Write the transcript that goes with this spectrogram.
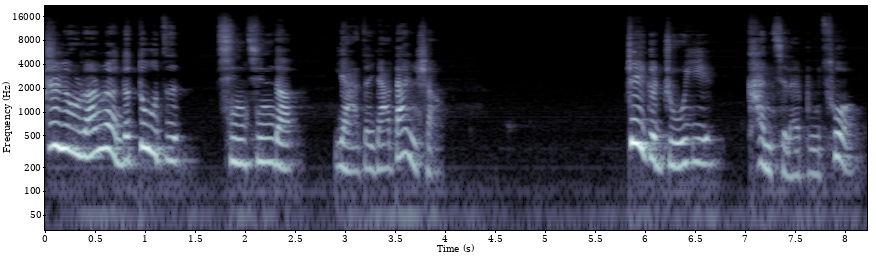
只有软软的肚子轻轻地压在鸭蛋上。这个主意看起来不错，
